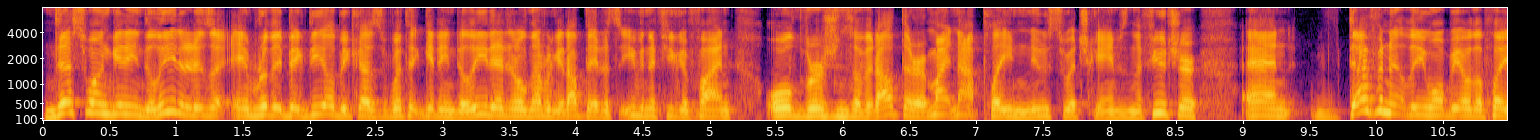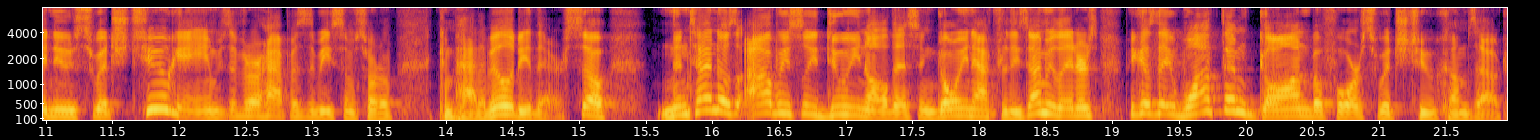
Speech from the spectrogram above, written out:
this one getting deleted is a, a really big deal because with it getting deleted, it'll never get updated. So even if you can find old versions of it out there, it might not play new Switch games in the future, and definitely won't be able to play new Switch 2 games if there happens to be some sort of compatibility there. So Nintendo's obviously doing all this and going after these emulators because they want them gone before Switch 2 comes out.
